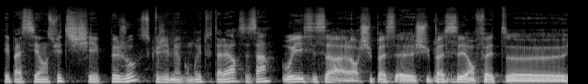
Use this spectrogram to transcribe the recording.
T'es passé ensuite chez Peugeot, ce que j'ai bien compris tout à l'heure, c'est ça? Oui, c'est ça. Alors, je suis passé, euh, je suis passé en fait. Euh,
